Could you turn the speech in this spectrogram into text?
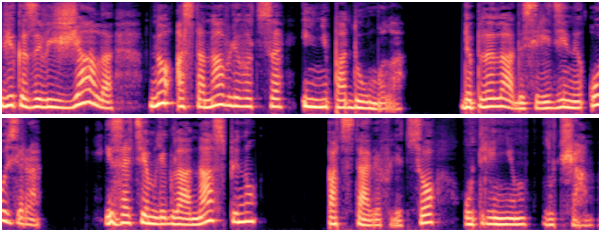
Вика завизжала, но останавливаться и не подумала. Доплыла до середины озера и затем легла на спину, подставив лицо утренним лучам.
